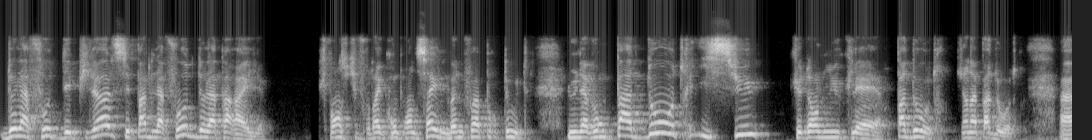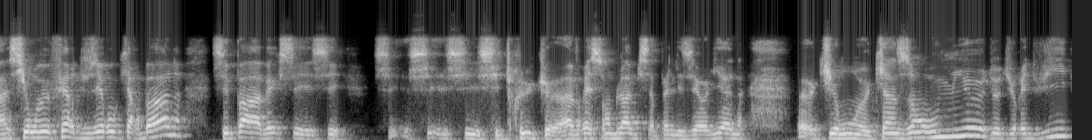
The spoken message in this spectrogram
de la faute des pilotes, c'est pas de la faute de l'appareil. Je pense qu'il faudrait comprendre ça une bonne fois pour toutes. Nous n'avons pas d'autre issue que dans le nucléaire. Pas d'autre. Il n'y en a pas d'autre. Hein, si on veut faire du zéro carbone, c'est pas avec ces, ces, ces, trucs invraisemblables qui s'appellent les éoliennes, euh, qui ont 15 euh, ans ou mieux de durée de vie,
